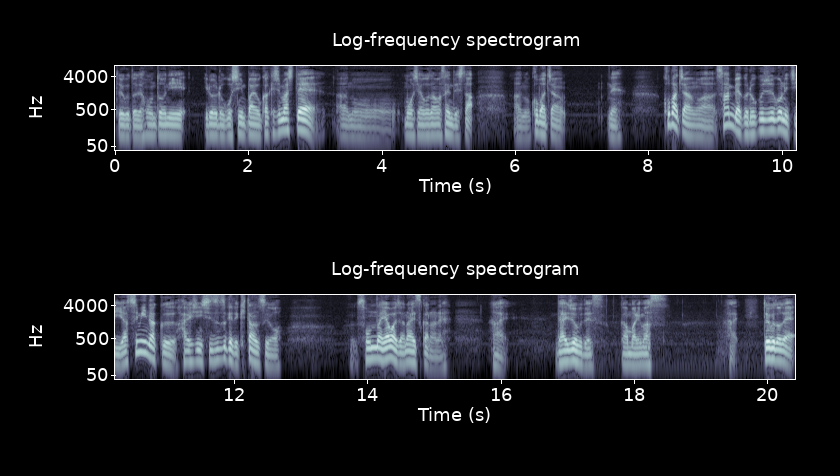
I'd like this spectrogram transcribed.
ということで本当にいろいろご心配をおかけしましてあの申し訳ございませんでした。あのコバちゃんね。コバちゃんは365日休みなく配信し続けてきたんすよ。そんなやわじゃないですからね。はい。大丈夫です。頑張ります。はい。ということで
